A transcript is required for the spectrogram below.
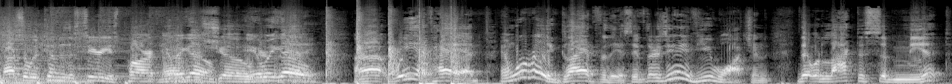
All right, so we've come to the serious part Here of we go. the show. Here we go. today. Uh, we have had, and we're really glad for this. If there's any of you watching that would like to submit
